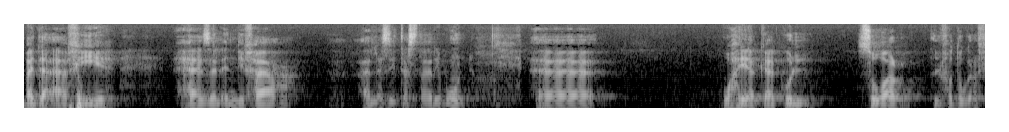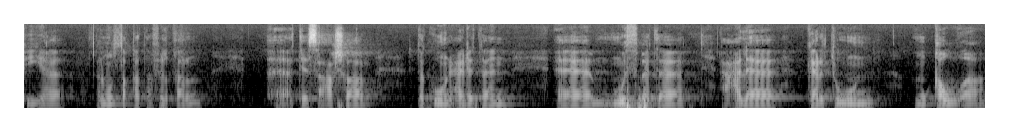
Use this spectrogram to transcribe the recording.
بدأ فيه هذا الاندفاع الذي تستغربون. وهي ككل صور الفوتوغرافية الملتقطة في القرن التاسع عشر تكون عادة مثبتة على كرتون مقوى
